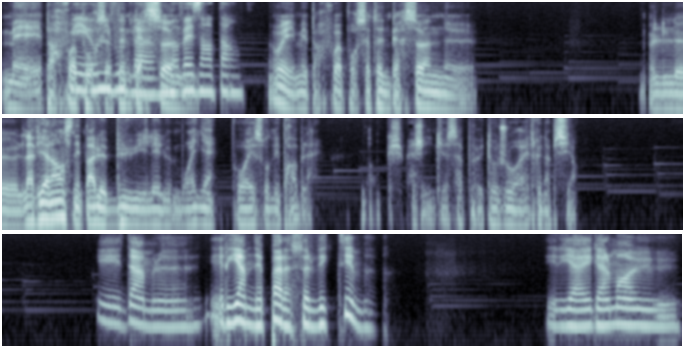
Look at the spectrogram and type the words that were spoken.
Mais parfois, Mais pour certaines de leur personnes. mauvaise entente. Oui, mais parfois, pour certaines personnes, euh, le- la violence n'est pas le but, il est le moyen pour résoudre des problèmes. Donc, j'imagine que ça peut toujours être une option. Et Dame euh, Iriam n'est pas la seule victime. Il y a également eu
